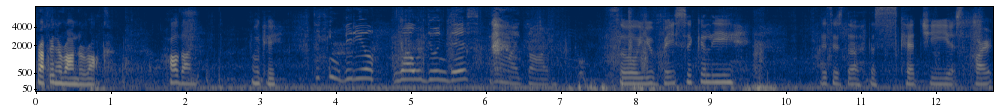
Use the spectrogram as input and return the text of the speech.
wrapping around the rock. Hold on. Okay. Taking video while we're doing this. Oh my god. so you basically this is the the sketchiest part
